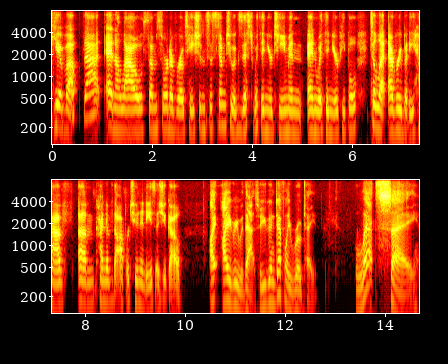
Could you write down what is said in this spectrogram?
give up that and allow some sort of rotation system to exist within your team and and within your people to let everybody have um, kind of the opportunities as you go. I, I agree with that. So you can definitely rotate. Let's say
